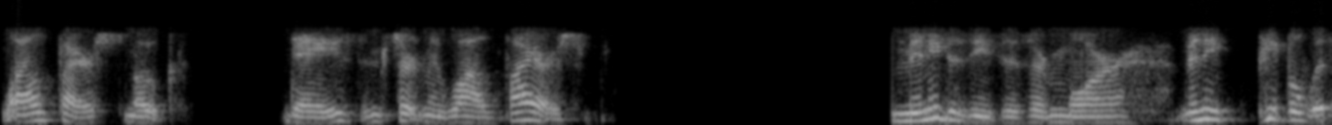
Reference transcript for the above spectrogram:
wildfire smoke days and certainly wildfires. Many diseases are more, many people with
